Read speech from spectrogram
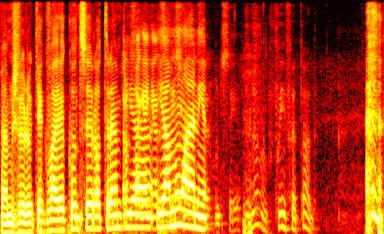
Vamos ver o que é que vai acontecer ao Trump e à, e à Melania. Não, fui infectado.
